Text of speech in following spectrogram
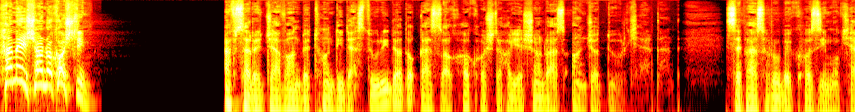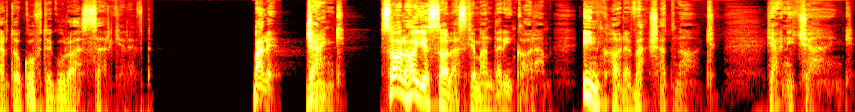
همهشان را کشتیم. افسر جوان به تندی دستوری داد و قزاقها کشته هایشان را از آنجا دور کردند. سپس رو به کوزیمو کرد و گفتگو را از سر گرفت. بله، جنگ. سالهای سال است که من در این کارم. این کار وحشتناک. یعنی جنگ.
